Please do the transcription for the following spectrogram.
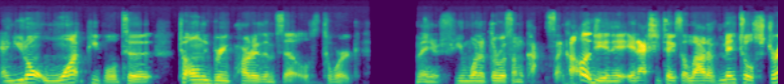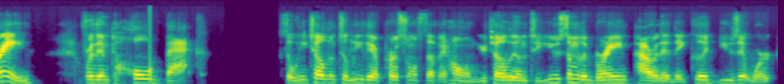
And you don't want people to to only bring part of themselves to work. Mean, if you want to throw some psychology in it, it actually takes a lot of mental strain for them to hold back. So when you tell them to leave their personal stuff at home, you're telling them to use some of the brain power that they could use at work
